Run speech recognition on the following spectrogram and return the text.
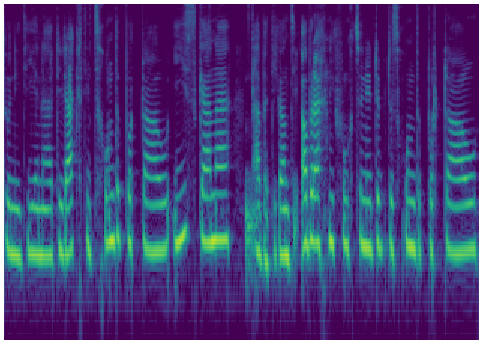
tue ich die direkt ins Kundenportal einscannen. Eben die ganze Abrechnung funktioniert über das Kundenportal.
